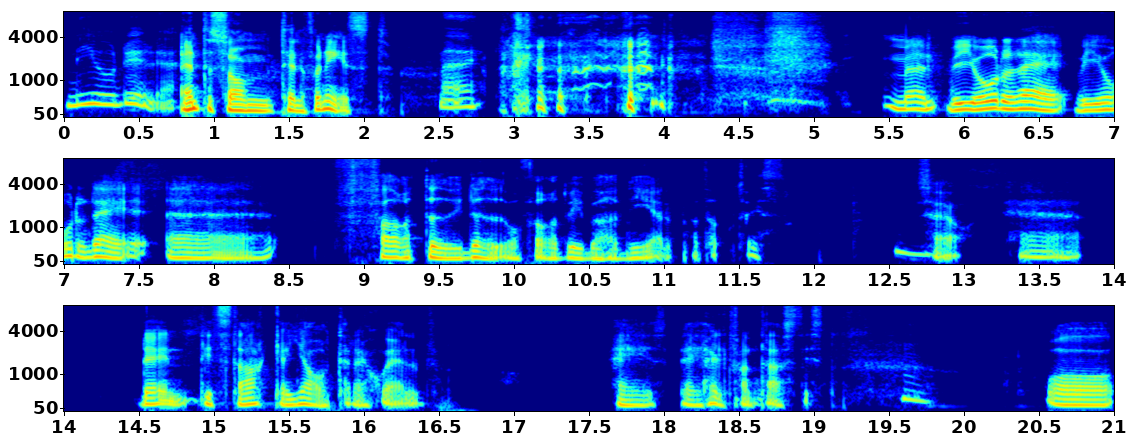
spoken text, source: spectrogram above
Ni gjorde ju det. Inte som telefonist. Nej. Men vi gjorde det, vi gjorde det eh, för att du är du och för att vi behövde hjälp naturligtvis. Mm. Så, eh, det, ditt starka ja till dig själv är, är helt fantastiskt. Mm. Och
